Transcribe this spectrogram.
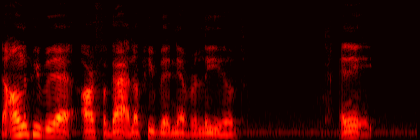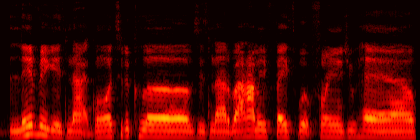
The only people that are forgotten are people that never lived. And it, living is not going to the clubs. It's not about how many Facebook friends you have.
